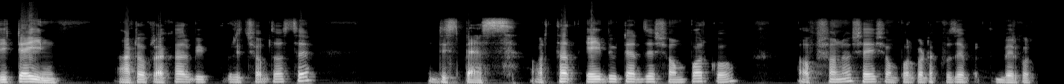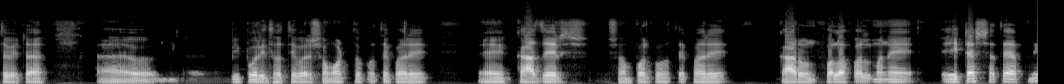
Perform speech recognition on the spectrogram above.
ডিটেইন আটক রাখার বিপরীত শব্দ হচ্ছে ডিসপ্যাচ অর্থাৎ এই দুইটার যে সম্পর্ক অপশনও সেই সম্পর্কটা খুঁজে বের করতে হবে। এটা বিপরীত হতে পারে, সমর্থক হতে পারে কাজের সম্পর্ক হতে পারে, কারণ, ফলাফল মানে এইটার সাথে আপনি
